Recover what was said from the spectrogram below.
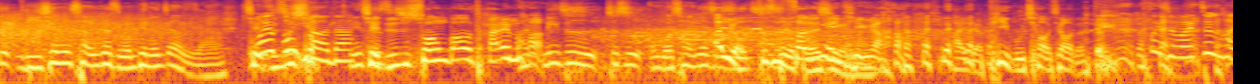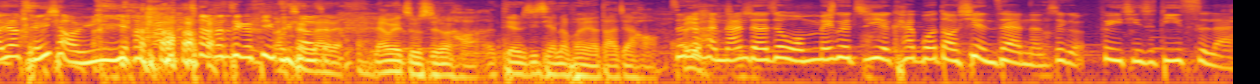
这这这李先生唱歌怎么变成这样子啊？我也不晓得你简直是双胞胎嘛！您这是这是我唱歌，哎呦，这是张个德行燕婷啊！哎呀，屁股翘翘的。为什么这个好像陈小鱼一样，唱的这个屁股翘翘两位主持人好，电视机前的朋友大家好。真的很难得。就我们玫瑰之夜开播到现在呢，这个费玉清是第一次来。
